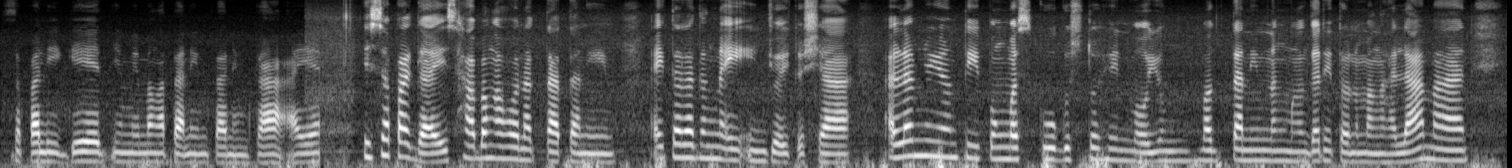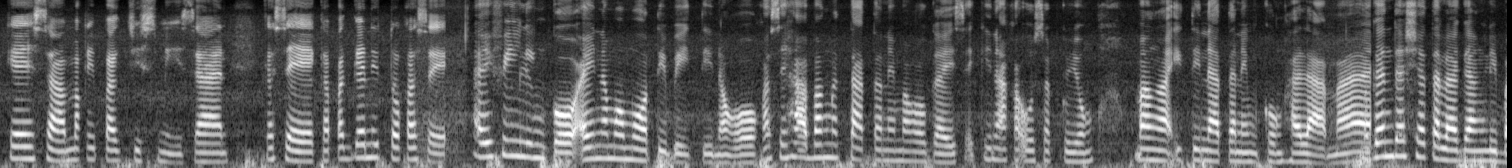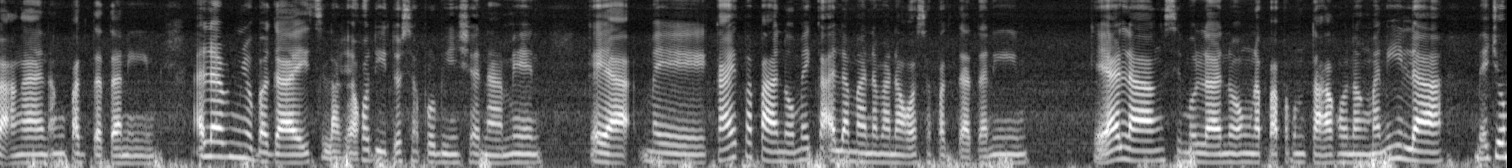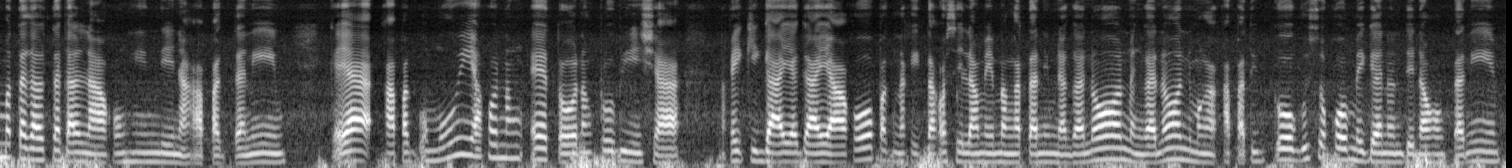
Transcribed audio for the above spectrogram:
sa paligid, yung may mga tanim-tanim ka. Ayan. Isa pa guys, habang ako nagtatanim, ay talagang nai-enjoy ko siya. Alam nyo yung tipong mas gugustuhin mo yung magtanim ng mga ganito ng mga halaman kaysa makipagchismisan. Kasi kapag ganito kasi, ay feeling ko ay namomotivate din ako. Kasi habang nagtatanim ako guys, ay kinakausap ko yung mga itinatanim kong halaman. Maganda siya talagang libangan ang pagtatanim. Alam nyo ba guys, laki ako dito sa probinsya namin. Kaya may kahit papano may kaalaman naman ako sa pagtatanim. Kaya lang simula noong napapunta ako ng Manila, medyo matagal-tagal na akong hindi nakapagtanim. Kaya kapag umuwi ako ng eto, ng probinsya, nakikigaya-gaya ako pag nakita ko sila may mga tanim na ganon, may ganon, yung mga kapatid ko, gusto ko may ganon din akong tanim.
